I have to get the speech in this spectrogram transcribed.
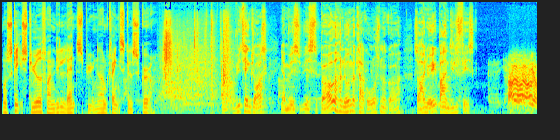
Måske styret fra en lille landsby nede omkring Skelskør. Og vi tænkte jo også, jamen hvis, hvis Børge har noget med Clark Olsen at gøre, så er han jo ikke bare en lille fisk. Jo, jo, jo.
